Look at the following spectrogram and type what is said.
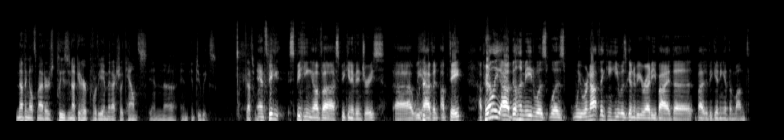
Nothing else matters. Please do not get hurt before the game that actually counts in uh, in, in two weeks. That's what and speaking speaking of uh, speaking of injuries, uh, we have an update. Apparently, uh, Bill Hamid was was we were not thinking he was going to be ready by the by the beginning of the month.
